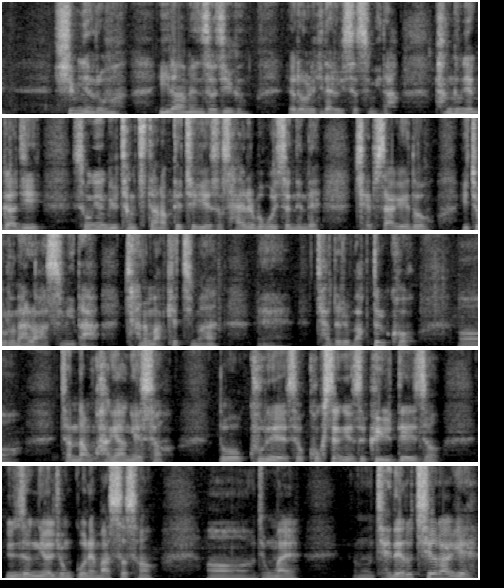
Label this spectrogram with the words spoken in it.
시민 여러분, 일하면서 지금 여러분을 기다리고 있었습니다. 방금 전까지 송영길 정치 탄압 대책위에서 사회를 보고 있었는데, 잽싸게도 이쪽으로 날라왔습니다. 차는 막혔지만, 예, 차들을 막 뚫고, 어, 전남 광양에서 또 구례에서 곡성에서 그 일대에서 윤석열 정권에 맞서서, 어, 정말, 어, 제대로 치열하게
